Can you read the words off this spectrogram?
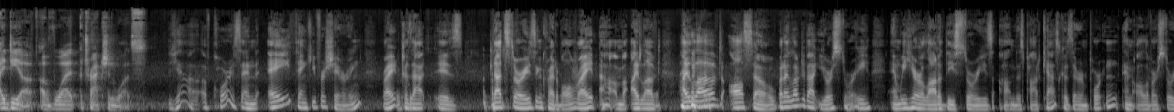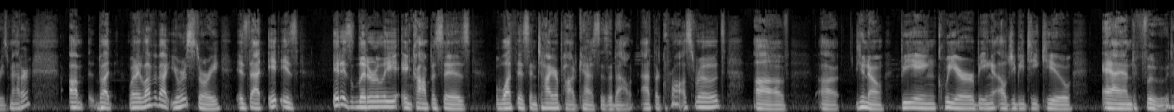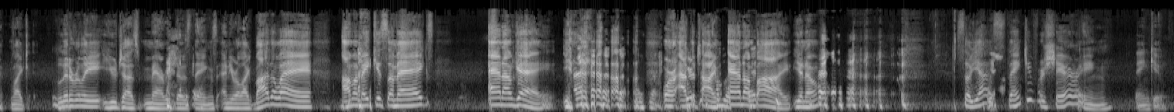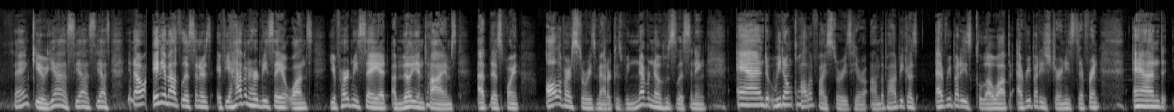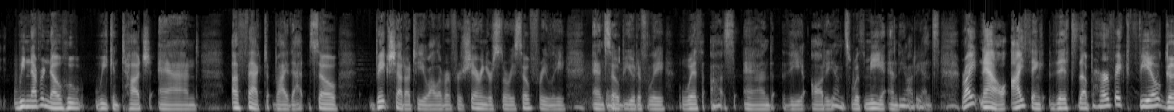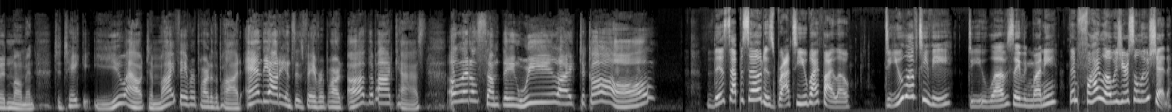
idea of what attraction was. Yeah, of course. And A, thank you for sharing, right? Because that is that story is incredible, right? Um, I loved I loved also what I loved about your story, and we hear a lot of these stories on this podcast because they're important and all of our stories matter. Um, but what I love about your story is that it is it is literally encompasses what this entire podcast is about at the crossroads of uh, you know being queer being lgbtq and food like Literally, you just married those things, and you were like, "By the way, I'm gonna make you some eggs." And I'm gay, or at the time, and I'm bi. You know. So yes, Yeah. thank you for sharing. Thank you. Thank you. Yes, yes, yes. You know, in your mouth listeners, if you haven't heard me say it once, you've heard me say it a million times at this point. All of our stories matter because we never know who's listening. And we don't qualify stories here on the pod because everybody's glow up, everybody's journey is different. And we never know who we can touch and affect by that. So, big shout out to you, Oliver, for sharing your story so freely and so beautifully with us and the audience, with me and the audience. Right now, I think it's the perfect feel good moment to take you out to my favorite part of the pod and the audience's favorite part of the podcast a little something we like to call. This episode is brought to you by Philo. Do you love TV? Do you love saving money? Then Philo is your solution.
